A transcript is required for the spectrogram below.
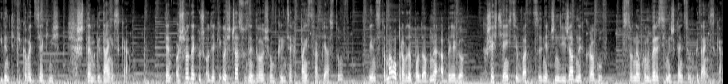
identyfikować z jakimś chrztem Gdańska. Ten ośrodek już od jakiegoś czasu znajdował się w granicach państwa Piastów, więc to mało prawdopodobne, aby jego chrześcijańscy władcy nie czynili żadnych kroków w stronę konwersji mieszkańców Gdańska.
